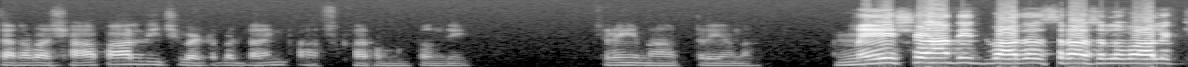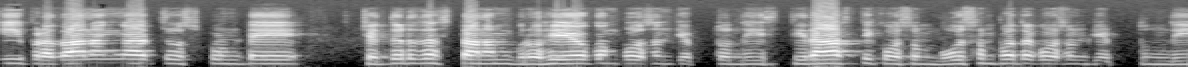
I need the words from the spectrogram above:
సర్వ శాపాల నుంచి పెట్టబడడానికి ఆస్కారం ఉంటుంది. శ్రీమాత్రేమ మేషాది ద్వాదశ రాశుల వాళ్ళకి ప్రధానంగా చూసుకుంటే చతుర్థ స్థానం గృహయోగం కోసం చెప్తుంది స్థిరాస్తి కోసం భూసంపద కోసం చెప్తుంది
